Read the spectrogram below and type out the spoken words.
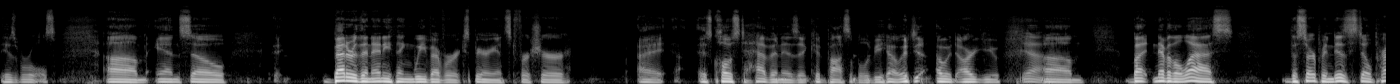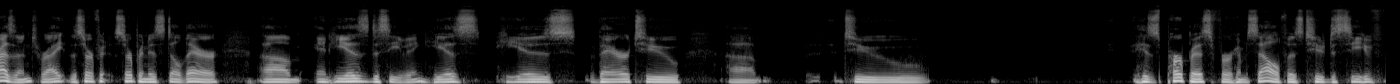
His rules, um, and so better than anything we've ever experienced for sure. I, as close to heaven as it could possibly be, I would I would argue. Yeah. Um, but nevertheless, the serpent is still present, right? The serpent serpent is still there, um, and he is deceiving. He is he is there to um, to his purpose for himself is to deceive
